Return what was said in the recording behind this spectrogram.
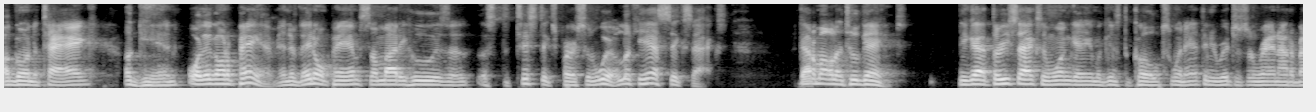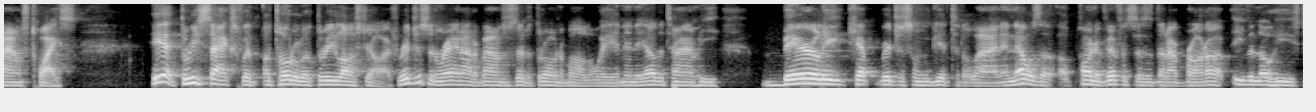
are going to tag again or they're going to pay him. And if they don't pay him, somebody who is a, a statistics person will. Look, he has six sacks. Got them all in two games. He got three sacks in one game against the Colts when Anthony Richardson ran out of bounds twice. He had three sacks for a total of three lost yards. Richardson ran out of bounds instead of throwing the ball away. And then the other time he barely kept Richardson from getting to the line. And that was a, a point of emphasis that I brought up, even though he's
